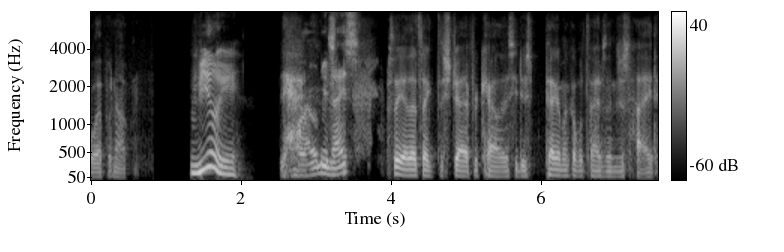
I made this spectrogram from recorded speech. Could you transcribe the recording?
weapon up. Really? Oh, Yeah. that would be nice. So yeah, that's like the strat for Calus. You just peg him a couple times and just hide,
